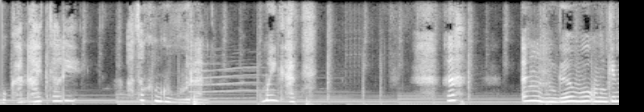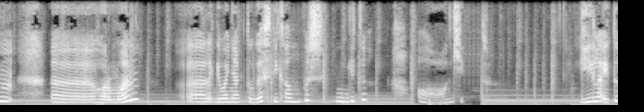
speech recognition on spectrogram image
Bukan haid kali. Atau keguguran. Oh my god hah? Enggak bu. Mungkin uh, hormon uh, lagi banyak tugas di kampus gitu. Oh gitu. Gila itu.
